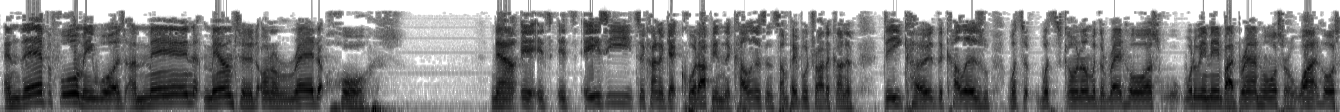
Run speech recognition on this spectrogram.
And there before me was a man mounted on a red horse. Now, it's, it's easy to kind of get caught up in the colours and some people try to kind of decode the colours. What's, what's going on with the red horse? What do we mean by brown horse or a white horse?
